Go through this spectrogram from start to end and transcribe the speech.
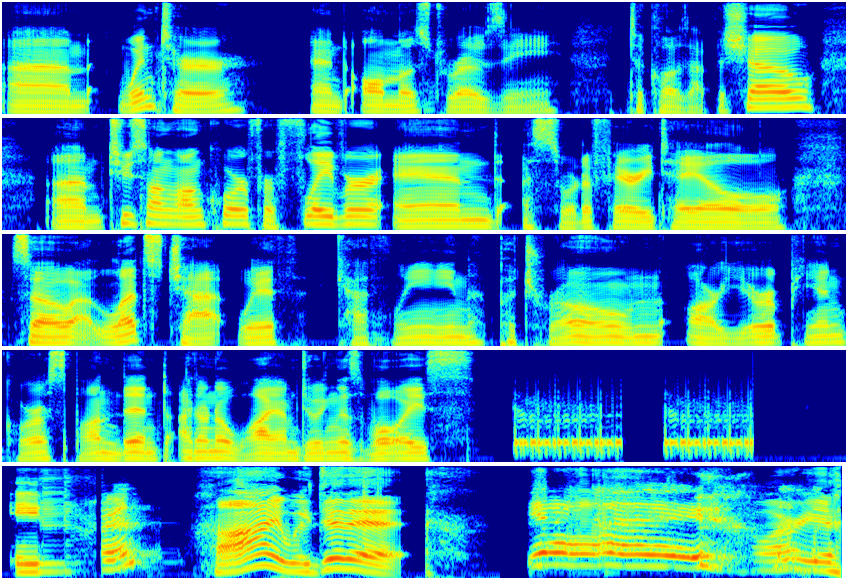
um, Winter, and Almost Rosie to close out the show. Um, two song encore for Flavor and a sort of fairy tale. So uh, let's chat with Kathleen Patrone, our European correspondent. I don't know why I'm doing this voice. Ephraim. Hi, we did it. Yay! How are you?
